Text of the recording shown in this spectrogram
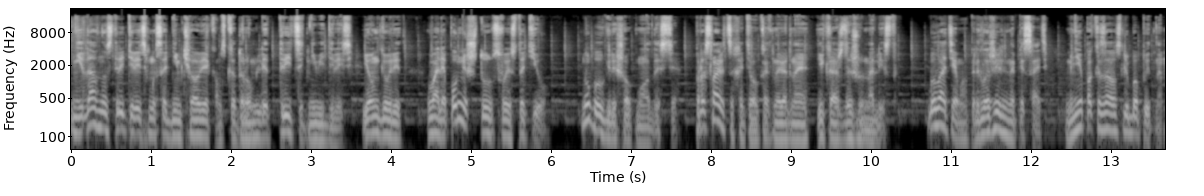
Недавно встретились мы с одним человеком, с которым лет 30 не виделись, и он говорит, «Валя, помнишь ту свою статью?» Ну, был грешок молодости. Прославиться хотел, как, наверное, и каждый журналист. Была тема, предложили написать. Мне показалось любопытным.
